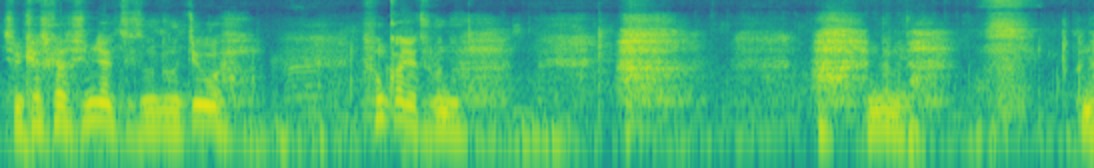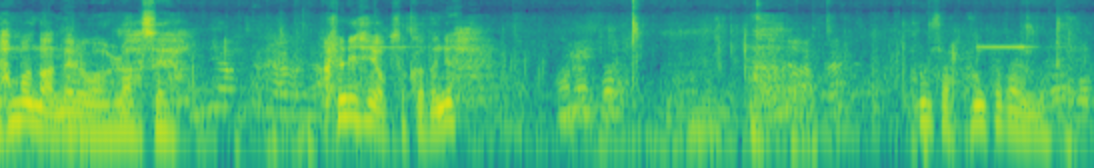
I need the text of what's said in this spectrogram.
지금 계속해서 심장이 두근두근 뛰고 손까지 두근두근 하, 하, 힘듭니다. 근데 한 번도 안 내려와 올라왔어요. 클릿이 없었거든요. 풀샷 평가다는데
